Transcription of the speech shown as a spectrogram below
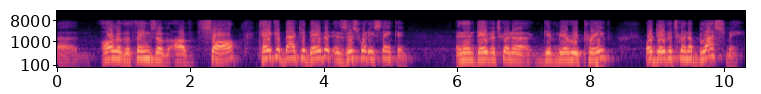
uh, all of the things of, of Saul, take it back to David. Is this what he's thinking? And then David's going to give me a reprieve, or David's going to bless me.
